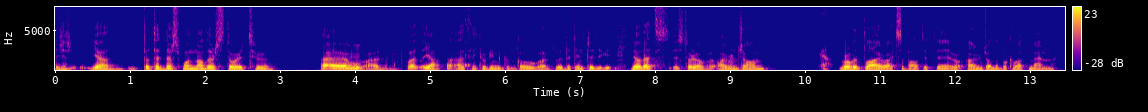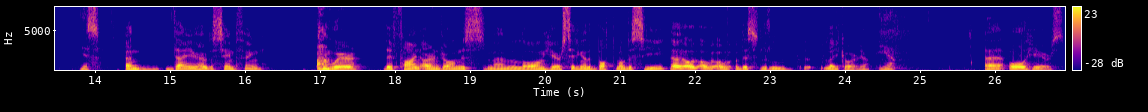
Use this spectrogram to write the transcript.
I just yeah, but there's one other story too. Uh, Mm. uh, well, yeah, I think we can go a little bit into the, you know that's the story of Iron John. Yeah. Robert Bly writes about it. Uh, Iron John, the book about men, Yes. and there you have the same thing, where they find Iron John, this man with long hair, sitting at the bottom of the sea, uh, of, of, of- of this little uh, lake, or yeah Yeah. Uh, all hears,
